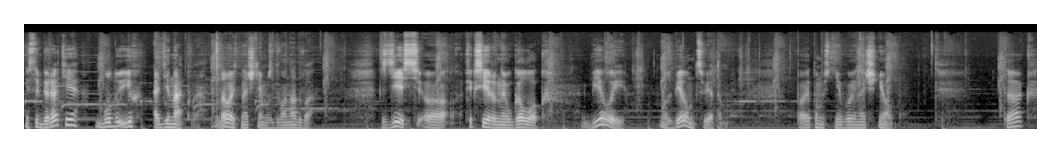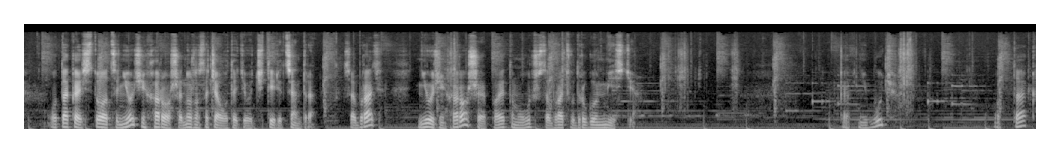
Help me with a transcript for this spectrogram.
И собирать я буду их одинаково. Давайте начнем с 2 на 2. Здесь э, фиксированный уголок белый, ну, с белым цветом. Поэтому с него и начнем. Так, вот такая ситуация не очень хорошая. Нужно сначала вот эти вот четыре центра собрать. Не очень хорошая, поэтому лучше собрать в другом месте. Как-нибудь. Вот так.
